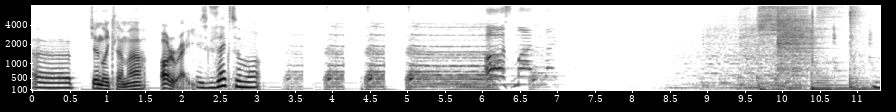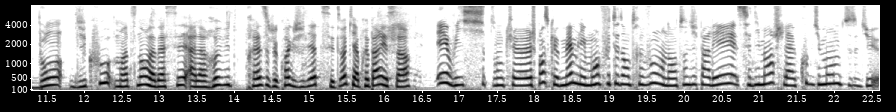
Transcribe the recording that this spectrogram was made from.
Euh, Kendrick Lamar, alright. exactement. Bon, du coup, maintenant on va passer à la revue de presse. Je crois que Juliette, c'est toi qui as préparé ça. Et oui, donc euh, je pense que même les moins fouteux d'entre vous en ont entendu parler. Ce dimanche, la Coupe du Monde, euh,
